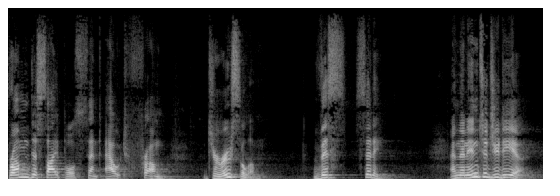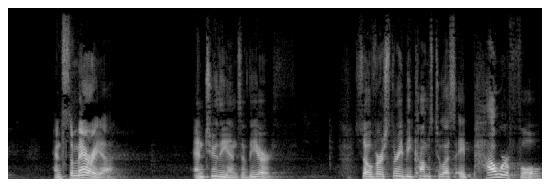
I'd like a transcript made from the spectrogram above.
from disciples sent out from Jerusalem, this city, and then into Judea and Samaria and to the ends of the earth. So, verse 3 becomes to us a powerful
